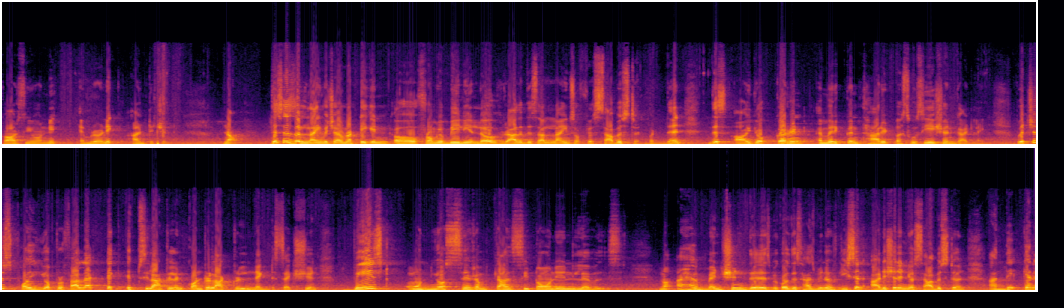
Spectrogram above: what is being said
carcinogenic embryonic antigen. Now this is a line which I have not taken uh, from your Bailey and Love. Rather these are lines of your Sabiston but then this are your current American Thyroid Association guideline which is for your prophylactic ipsilateral and contralateral neck dissection based on your serum calcitonin levels now I have mentioned this because this has been a recent addition in your Sabiston and they can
